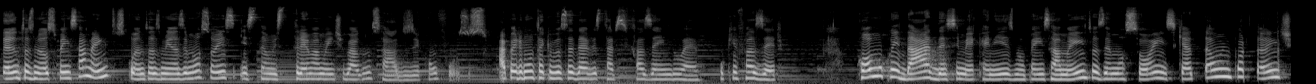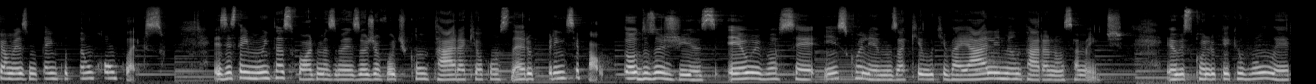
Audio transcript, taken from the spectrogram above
tanto os meus pensamentos quanto as minhas emoções estão extremamente bagunçados e confusos. A pergunta que você deve estar se fazendo é: o que fazer? Como cuidar desse mecanismo pensamentos, emoções que é tão importante e ao mesmo tempo tão complexo? Existem muitas formas, mas hoje eu vou te contar a que eu considero principal. Todos os dias, eu e você escolhemos aquilo que vai alimentar a nossa mente. Eu escolho o que, que eu vou ler,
